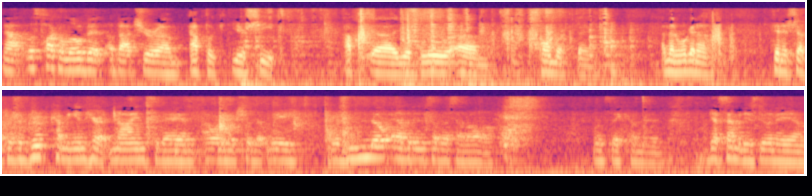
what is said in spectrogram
Now, let's talk a little bit about your um, your sheet, uh, your blue um, homework thing. And then we're going to finish up. There's a group coming in here at 9 today, and I want to make sure that we, there's no evidence of us at all once they come in. I guess somebody's doing a um,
